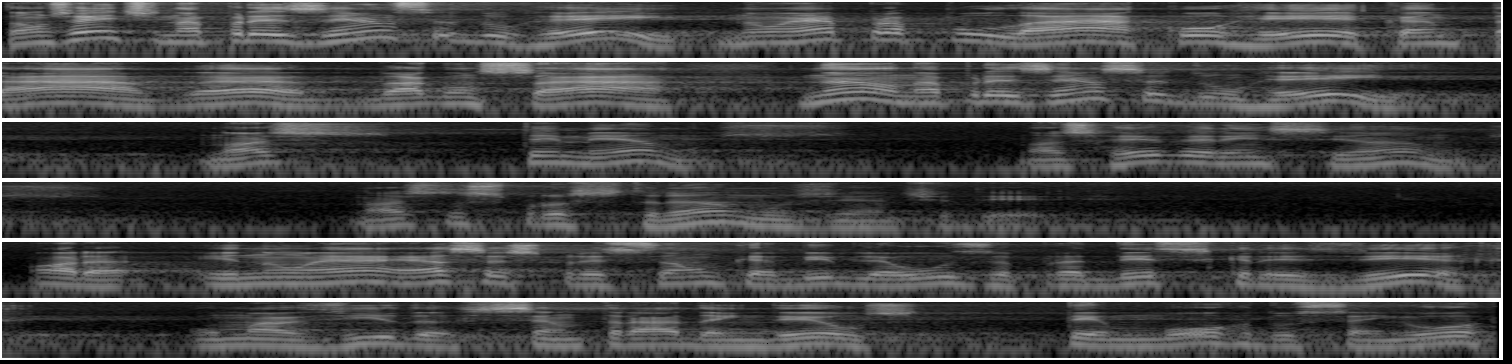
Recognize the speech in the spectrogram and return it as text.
Então, gente, na presença do rei não é para pular, correr, cantar, é, bagunçar. Não, na presença de um rei nós tememos, nós reverenciamos, nós nos prostramos diante dele. Ora, e não é essa expressão que a Bíblia usa para descrever uma vida centrada em Deus, temor do Senhor?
